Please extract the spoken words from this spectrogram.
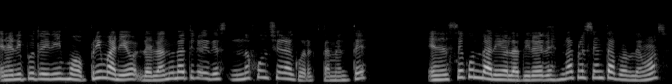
en el hipotiroidismo primario, la glándula tiroides no funciona correctamente. En el secundario, la tiroides no presenta problemas,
